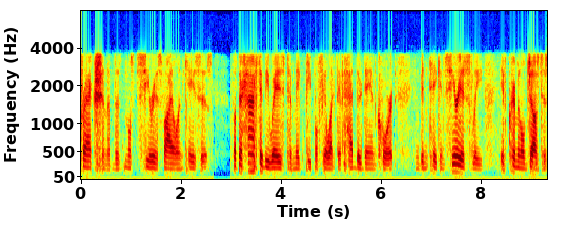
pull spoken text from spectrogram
fraction of the most serious violent cases. But there have to be ways to make people feel like they've had their day in court and been taken seriously if criminal justice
